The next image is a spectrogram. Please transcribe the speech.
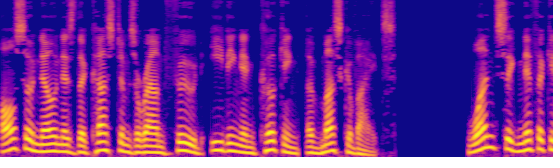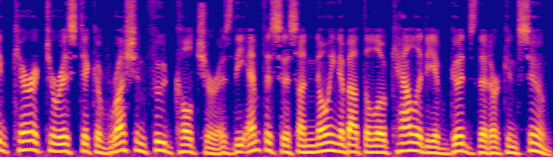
also known as the customs around food, eating and cooking, of Muscovites. One significant characteristic of Russian food culture is the emphasis on knowing about the locality of goods that are consumed.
